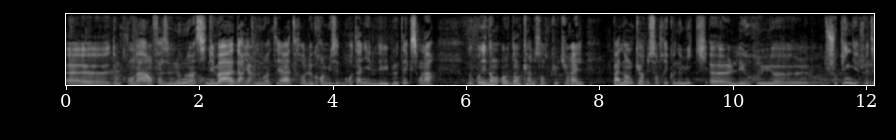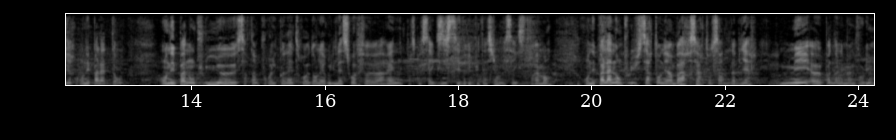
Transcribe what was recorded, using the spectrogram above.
donc on a en face de nous un cinéma, derrière nous un théâtre, le grand musée de Bretagne et les bibliothèques sont là. Donc on est dans le cœur du centre culturel pas dans le cœur du centre économique, euh, les rues euh, du shopping, je veux dire, on n'est pas là-dedans. On n'est pas non plus, euh, certains pourraient le connaître, dans les rues de la soif à Rennes, parce que ça existe, c'est de réputation, mais ça existe vraiment. On n'est pas là non plus. Certes, on est un bar, certes, on sert de la bière, mais pas dans les mêmes volumes.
